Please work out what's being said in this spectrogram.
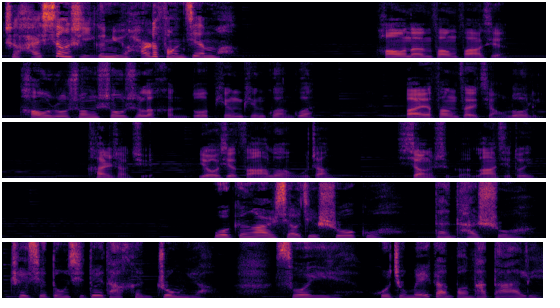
这还像是一个女孩的房间吗？陶南方发现，陶如霜收拾了很多瓶瓶罐罐，摆放在角落里，看上去有些杂乱无章，像是个垃圾堆。我跟二小姐说过。但她说这些东西对她很重要，所以我就没敢帮她打理。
